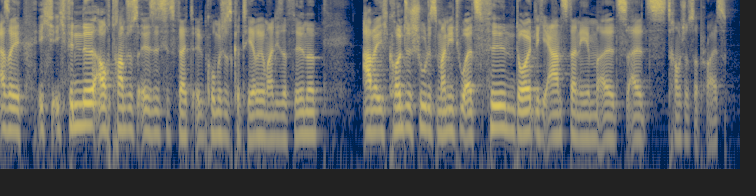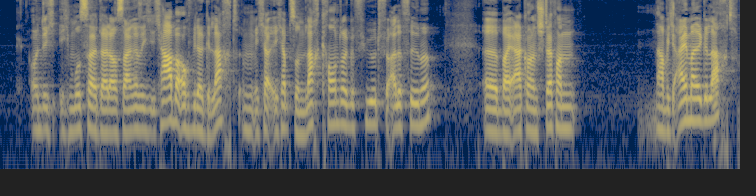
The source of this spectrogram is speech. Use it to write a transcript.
Also, ich, ich finde auch Traumschuss, es ist jetzt vielleicht ein komisches Kriterium an diese Filme, aber ich konnte Schuh des Manitou als Film deutlich ernster nehmen als, als Traumschuss Surprise. Und ich, ich muss halt leider auch sagen, also ich, ich habe auch wieder gelacht. Ich, ich habe so einen Lachcounter geführt für alle Filme. Äh, bei Erkan und Stefan habe ich einmal gelacht.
